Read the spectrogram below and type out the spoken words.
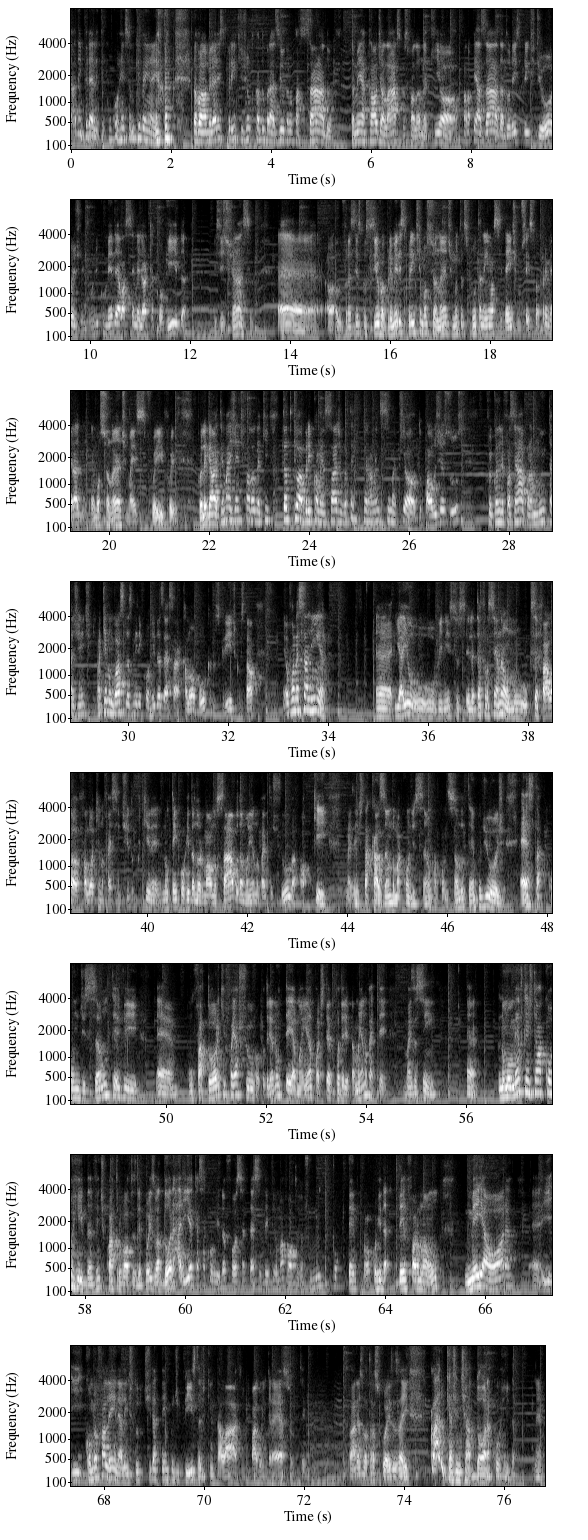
Cuidado, hein, Pirelli, tem concorrência no que vem aí. falando, a melhor sprint junto com a do Brasil do ano passado. Também a Cláudia Lascos falando aqui, ó. Fala pesada, adorei sprint de hoje. O único medo é ela ser melhor que a corrida. Existe chance. É, o Francisco Silva, primeiro sprint emocionante, muita disputa, nenhum acidente. Não sei se foi a primeira emocionante, mas foi, foi, foi legal. E tem mais gente falando aqui, tanto que eu abri com a mensagem, vou até recuperar lá em cima aqui, ó, do Paulo Jesus, foi quando ele falou assim: ah, para muita gente, para quem não gosta das mini corridas, essa calou a boca dos críticos e tal. Eu vou nessa linha. É, e aí o, o, Vinícius, ele até falou assim, ah, não, no, o que você fala, falou aqui não faz sentido, porque né, não tem corrida normal no sábado, amanhã não vai ter chuva, ok, mas a gente está casando uma condição com a condição do tempo de hoje. Esta condição teve é, um fator que foi a chuva, poderia não ter, amanhã pode ter, poderia, amanhã não vai ter, mas assim, é, no momento que a gente tem uma corrida 24 voltas depois, eu adoraria que essa corrida fosse até 71 voltas. Eu acho muito pouco tempo para uma corrida de Fórmula 1, meia hora. É, e, e, como eu falei, né, além de tudo, tira tempo de pista de quem está lá, quem paga o ingresso, tem várias outras coisas aí. Claro que a gente adora a corrida, né?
